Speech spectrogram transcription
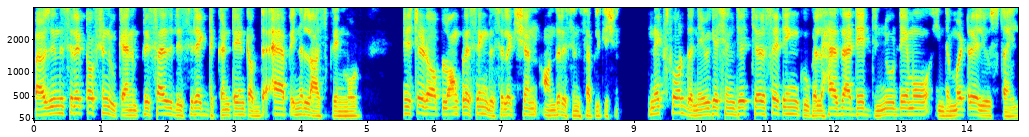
By using the select option, you can precisely select the content of the app in a large screen mode instead of long pressing the selection on the recent application. Next for the navigation gesture setting, Google has added the new demo in the Material You style.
